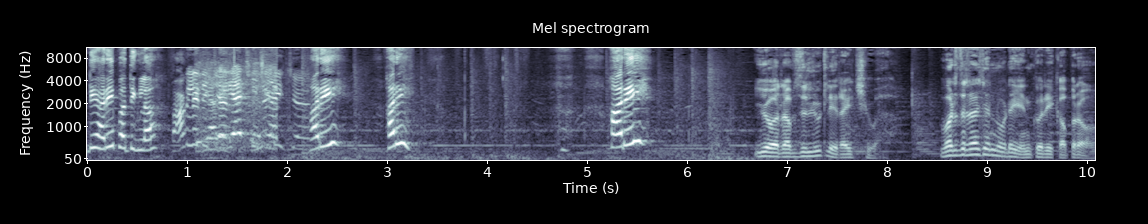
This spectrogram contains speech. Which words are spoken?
டி ஹரி பாத்தீங்களா? Hari Hari Hari. You are absolutely right Siva வரதராஜனோட என்கொயரிக்கு அப்புறம்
